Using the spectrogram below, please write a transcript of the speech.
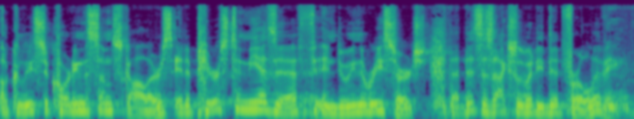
at least according to some scholars, it appears to me as if, in doing the research, that this is actually what he did for a living.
